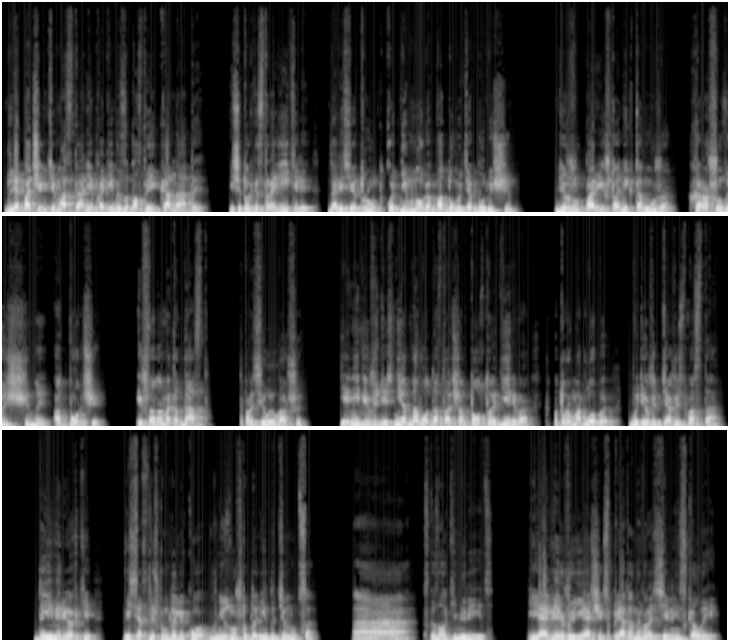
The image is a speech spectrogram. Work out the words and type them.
«Для починки моста необходимы запасные канаты, если только строители дали себе труд хоть немного подумать о будущем. Держу пари, что они к тому же хорошо защищены от порчи. И что нам это даст?» – спросил Элаши. Я не вижу здесь ни одного достаточно толстого дерева, которое могло бы выдержать тяжесть моста. Да и веревки висят слишком далеко, внизу, чтобы до них дотянуться. а, -а, -а сказал кемереец. «Я вижу ящик, спрятанный в расселине скалы.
